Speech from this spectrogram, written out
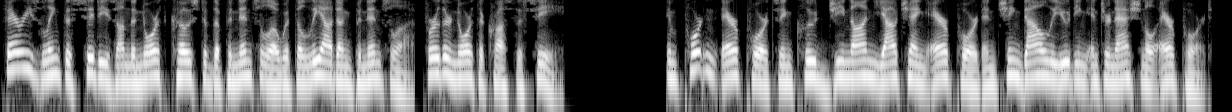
Ferries link the cities on the north coast of the peninsula with the Liaodong Peninsula, further north across the sea. Important airports include Jinan Yaoqiang Airport and Qingdao Liuting International Airport.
